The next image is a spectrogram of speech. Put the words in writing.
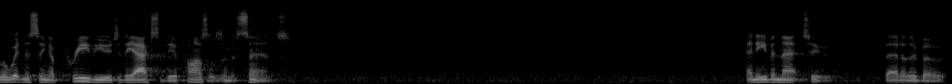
we're witnessing a preview to the Acts of the Apostles in a sense. And even that, too, that other boat,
